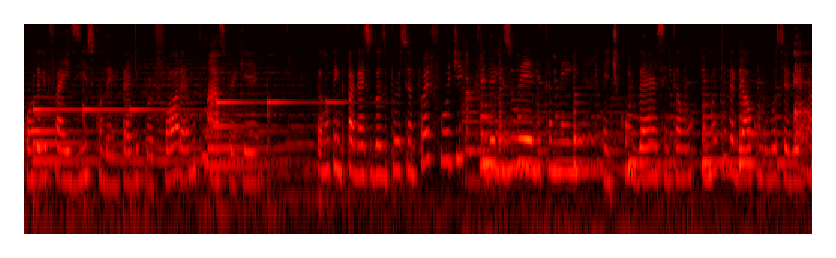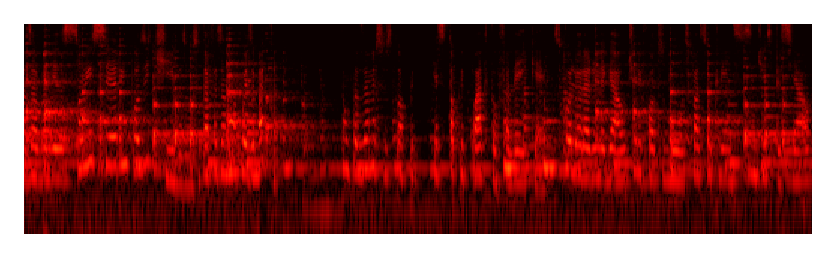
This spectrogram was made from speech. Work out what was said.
quando ele faz isso, quando ele pede por fora, é muito massa, porque eu não tenho que pagar esses 12% pro iFood, fidelizo ele também, a gente conversa, então é muito legal quando você vê as avaliações serem positivas, você está fazendo uma coisa bacana. Então, fazendo esse top, esse top 4 que eu falei, que é escolha horário legal, tire fotos boas, faça seu cliente se sentir especial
